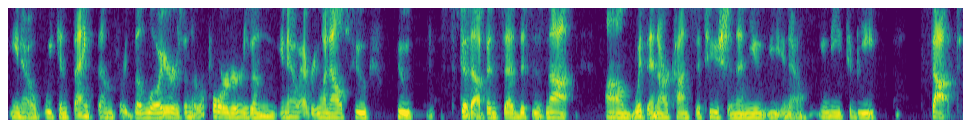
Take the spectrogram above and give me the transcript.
you know we can thank them for the lawyers and the reporters and you know everyone else who who stood up and said this is not um, within our constitution, and you you know you need to be stopped.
